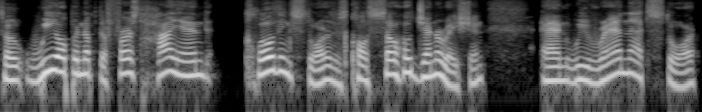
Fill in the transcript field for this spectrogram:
So we opened up the first high end clothing store. It was called Soho Generation. And we ran that store,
